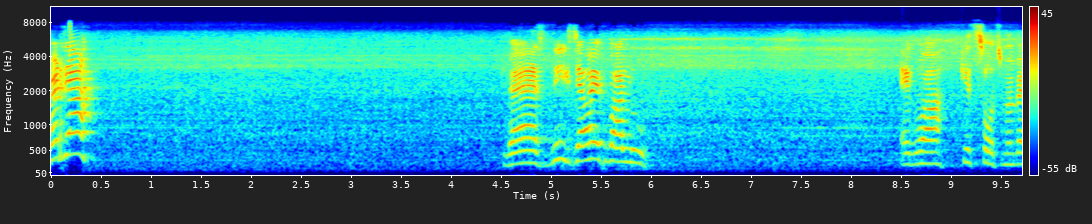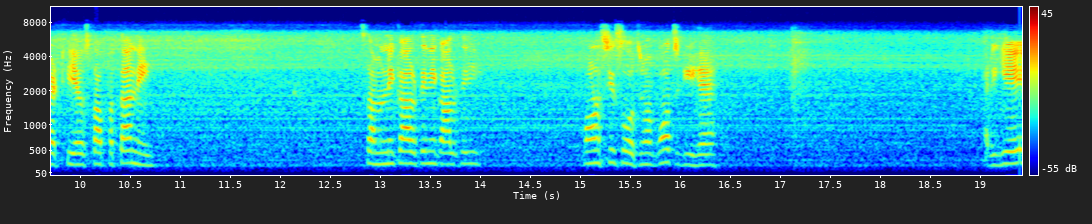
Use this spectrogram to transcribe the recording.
बैठ जा। बस दिख जाओ एक बालू एक बार किस सोच में बैठी है, उसका पता नहीं। सम निकालती निकालती, कौन सी सोच में पहुँच गई है? और ये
